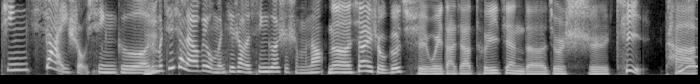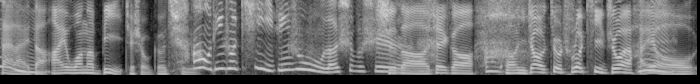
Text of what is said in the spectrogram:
听下一首新歌。那么接下来要为我们介绍的新歌是什么呢？那下一首歌曲为大家推荐的就是 Key。他带来的《I Wanna Be》这首歌曲啊，我听说 Key 已经入伍了，是不是？是的，这个呃，你知道，就是除了 Key 之外，还有。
